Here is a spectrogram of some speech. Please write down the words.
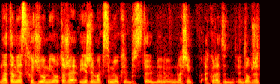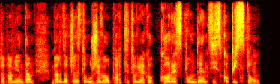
Natomiast chodziło mi o to, że Jerzy Maksymiuk, b- właśnie akurat dobrze to pamiętam, bardzo często używał partytur jako korespondencji z kopistą.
